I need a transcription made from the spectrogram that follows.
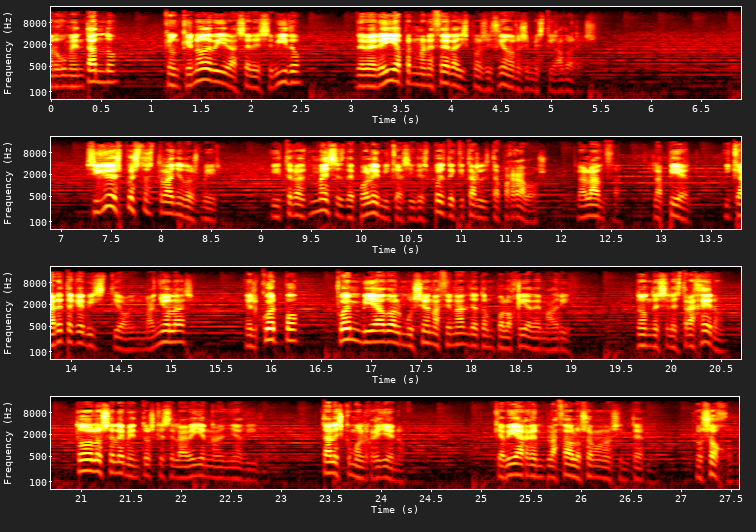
argumentando que aunque no debiera ser exhibido, debería permanecer a disposición de los investigadores. Siguió expuesto hasta el año 2000, y tras meses de polémicas y después de quitarle el taparrabos, la lanza, la piel y careta que vistió en Bañolas, el cuerpo fue enviado al Museo Nacional de Antropología de Madrid, donde se le extrajeron todos los elementos que se le habían añadido, tales como el relleno, que había reemplazado los órganos internos, los ojos,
